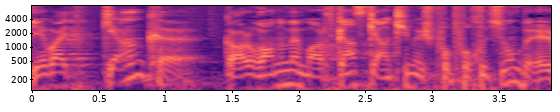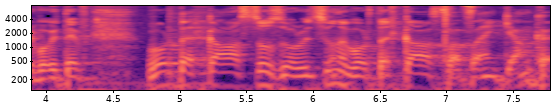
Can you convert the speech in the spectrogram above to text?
եւ այդ կյանքը կարողանում է մարդկանց կյանքի մեջ փոփոխություն բերել որովհետեւ որտեղ կա աստծո զորությունը որտեղ կա աստվածային կյանքը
